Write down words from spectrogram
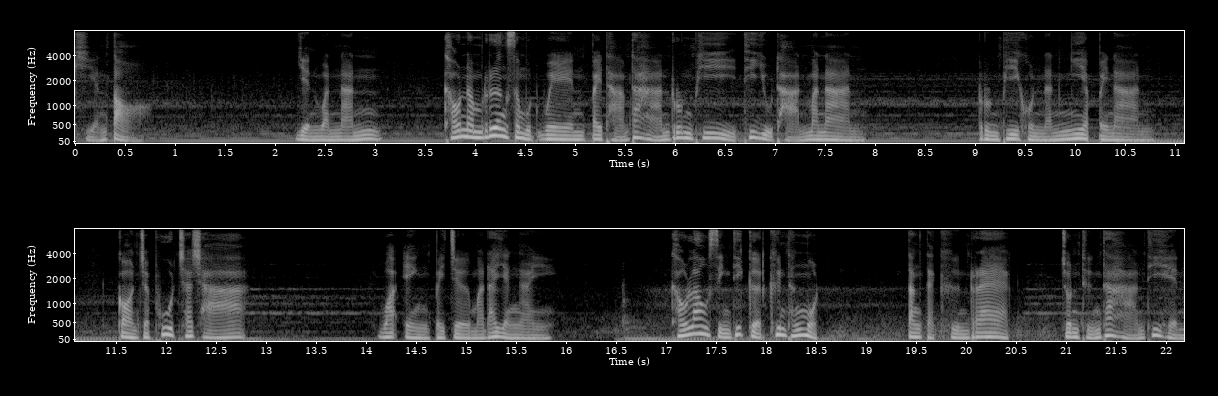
เขียนต่อ เย็นวันนั้น เขานำเรื่องสมุดเวรไปถามทหารรุ่นพี่ที่อยู่ฐานมานาน รุ่นพี่คนนั้นเงียบไปนาน ก่อนจะพูดช้าๆ ว่าเองไปเจอมาได้ยังไง เขาเล่าสิ่งที่เกิดขึ้นทั้งหมด ตั้งแต่คืนแรกจนถึงทหารที่เห็น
